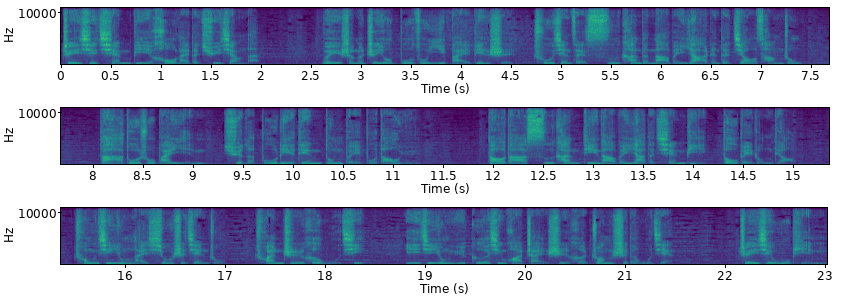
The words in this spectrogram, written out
这些钱币后来的去向呢？为什么只有不足一百便士出现在斯堪的纳维亚人的窖藏中？大多数白银去了不列颠东北部岛屿。到达斯堪的纳维亚的钱币都被熔掉，重新用来修饰建筑、船只和武器，以及用于个性化展示和装饰的物件。这些物品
